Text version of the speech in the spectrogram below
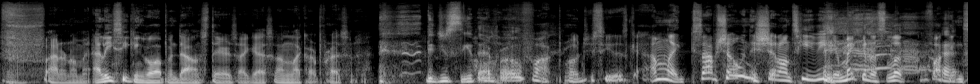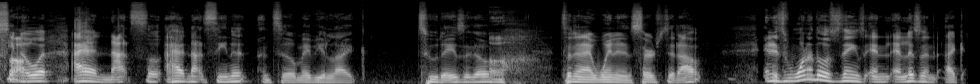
I don't know, man. At least he can go up and downstairs, I guess. Unlike our president. Did you see that, bro? fuck, bro. Did you see this guy? I'm like, stop showing this shit on TV. You're making us look fucking You know what? I had not so I had not seen it until maybe like two days ago. So then I went and searched it out, and it's one of those things. And and listen, like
